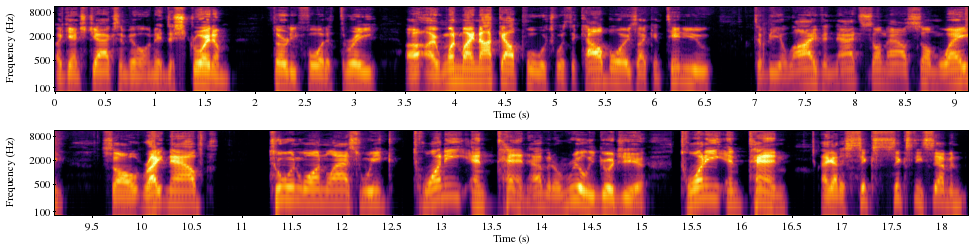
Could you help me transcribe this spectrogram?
against Jacksonville, and they destroyed them 34 to 3. Uh, I won my knockout pool, which was the Cowboys. I continue to be alive in that somehow, some way. So right now, two and one last week, 20 and 10, having a really good year. 20 and 10. I got a 667,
